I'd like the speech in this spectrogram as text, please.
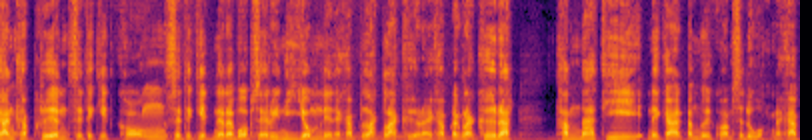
การขับเคลื่อนเศรษฐกิจของเศรษฐกิจในระบบเสรีนิยมเนี่ยนะครับหลักๆ คืออะไรครับหลักๆ คือรัฐทำหน้าที่ในการอำนวยความสะดวกนะครับ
